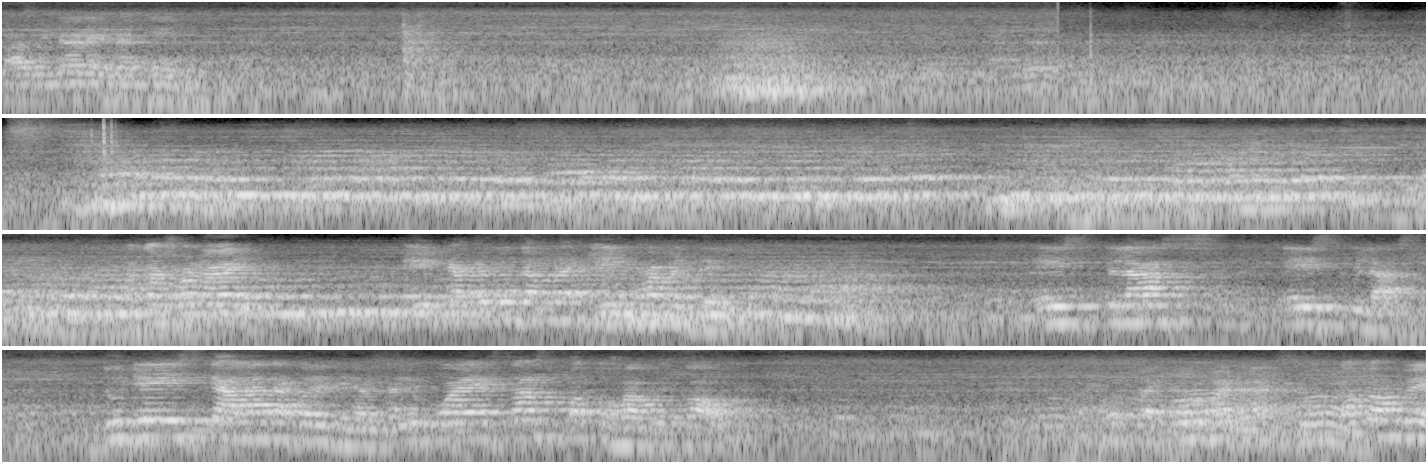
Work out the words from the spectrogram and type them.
পাবি না রে নাকি আচ্ছা শোনাই এইটাকে যদি আমরা এইভাবে দেই এইচ প্লাস এইচ প্লাস দুটো এইচকে আলাদা করে দিলাম তাহলে চার্জ কত হবে? কও। কত হবে?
